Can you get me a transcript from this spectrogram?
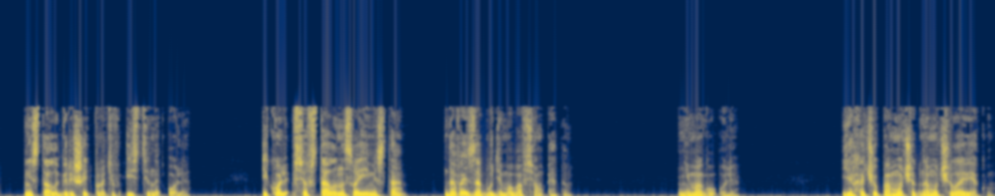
— не стала грешить против истины Оля. И коль все встало на свои места, Давай забудем обо всем этом. Не могу, Оля. Я хочу помочь одному человеку.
